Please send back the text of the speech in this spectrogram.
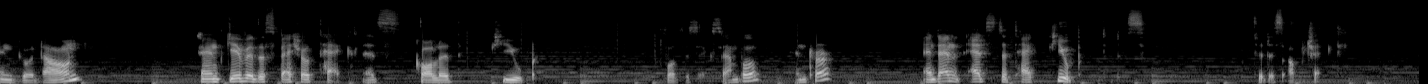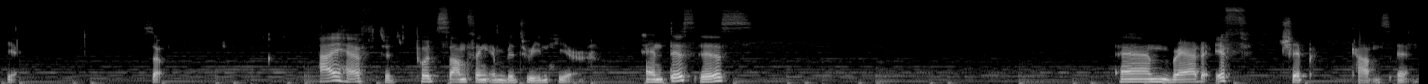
and go down and give it a special tag. Let's call it cube for this example. Enter. And then it adds the tag cube to this, to this object here. So I have to put something in between here. And this is um, where the if chip comes in.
